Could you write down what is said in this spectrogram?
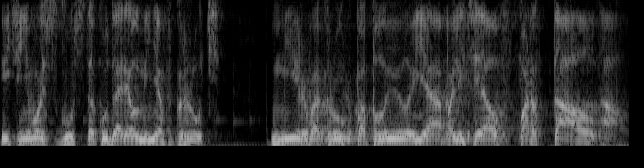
и теневой сгусток ударил меня в грудь. Мир вокруг поплыл, и я полетел в портал.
